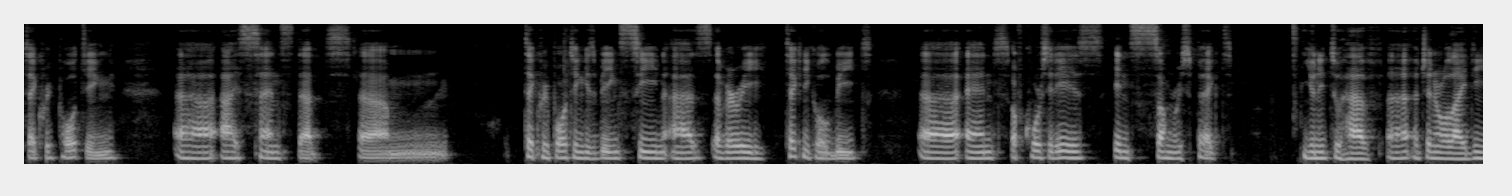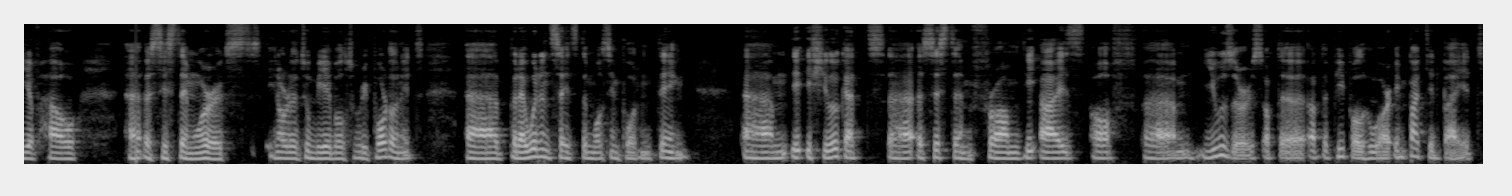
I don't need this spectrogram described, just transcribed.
tech reporting, uh, I sense that um, tech reporting is being seen as a very technical beat. Uh, and of course, it is in some respect. You need to have uh, a general idea of how uh, a system works in order to be able to report on it. Uh, but I wouldn't say it's the most important thing um, if you look at uh, a system from the eyes of um, users of the of the people who are impacted by it,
